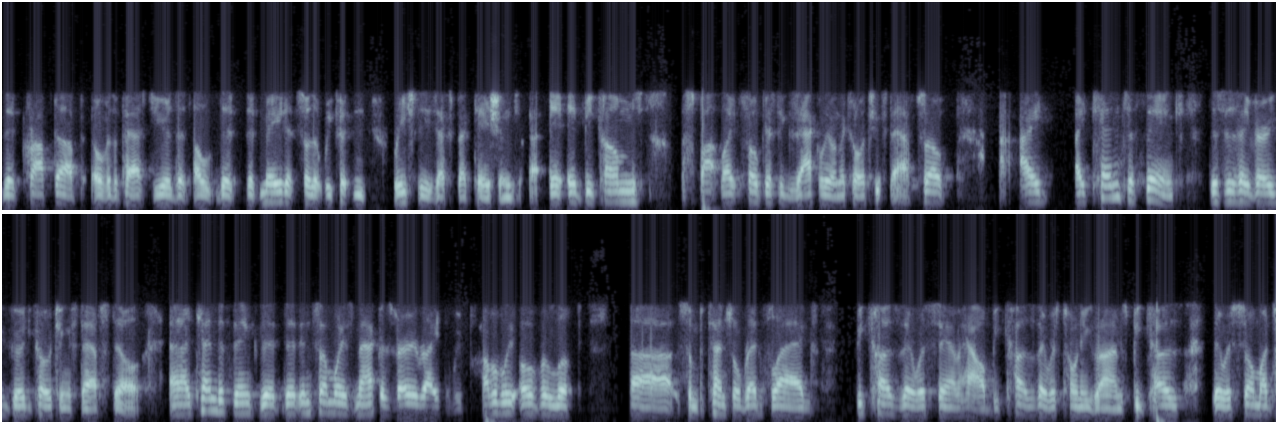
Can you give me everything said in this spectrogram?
that cropped up over the past year that uh, that, that made it so that we couldn't reach these expectations. Uh, it, it becomes a spotlight focused exactly on the coaching staff. So I I tend to think this is a very good coaching staff still, and I tend to think that that in some ways Mack is very right that we probably overlooked uh, some potential red flags because there was Sam Howell, because there was Tony Grimes, because there was so much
